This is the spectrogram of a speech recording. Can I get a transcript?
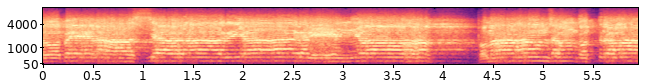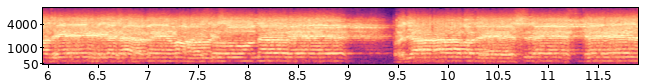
रूपेणास्यानार्यागवीन्योः पुमाम् सम्पुत्रमाधेयमे मायोदवे प्रजापते श्रेष्ठेन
